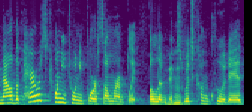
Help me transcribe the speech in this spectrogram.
Now, the Paris 2024 Summer Olympics, which concluded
